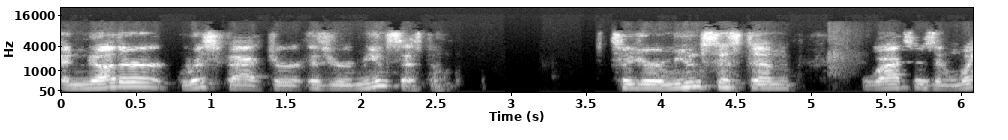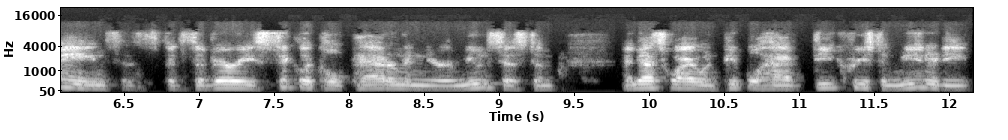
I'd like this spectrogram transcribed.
Another risk factor is your immune system. So your immune system waxes and wanes. It's, it's a very cyclical pattern in your immune system. And that's why when people have decreased immunity,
